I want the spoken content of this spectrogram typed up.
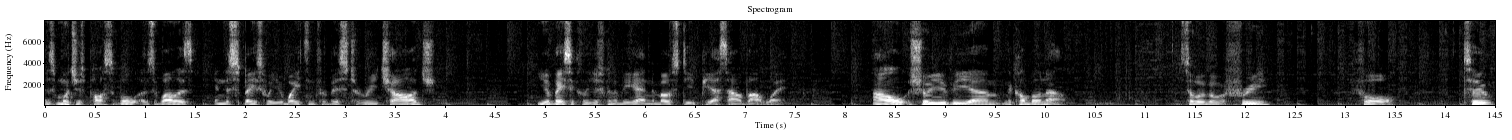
as much as possible as well as in the space where you're waiting for this to recharge. You're basically just going to be getting the most DPS out that way. I'll show you the, um, the combo now. So we'll go with three, four, two,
